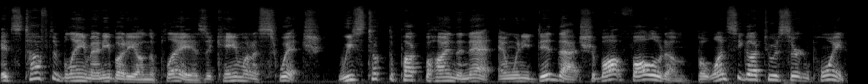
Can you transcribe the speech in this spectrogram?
it's tough to blame anybody on the play as it came on a switch. Weise took the puck behind the net, and when he did that, Chabot followed him. But once he got to a certain point,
